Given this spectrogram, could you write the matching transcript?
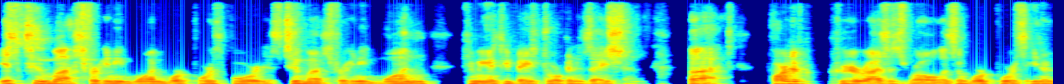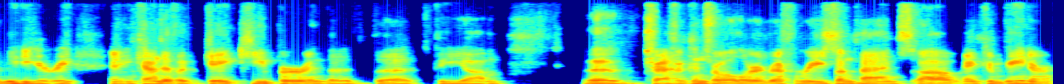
it's too much for any one workforce board, it's too much for any one community based organization. But part of Career Rise's role as a workforce intermediary and kind of a gatekeeper and the, the, the um, the traffic controller and referee sometimes uh, and convener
